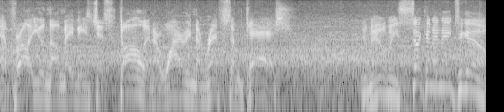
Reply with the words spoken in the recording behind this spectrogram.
And for all you know, maybe he's just stalling or wiring the ref some cash. And that'll be second and eight to go.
